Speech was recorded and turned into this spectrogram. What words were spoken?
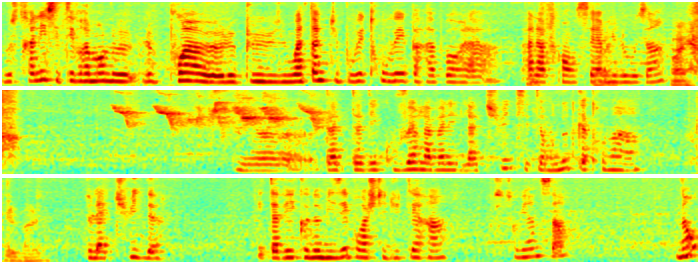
L'Australie, c'était vraiment le, le point euh, le plus lointain que tu pouvais trouver par rapport à la, à la France et à. Mulhouse. hein. Ouais. Et euh, t'as as découvert la vallée de la Tuide, c'était en août 81. Quelle vallée? De la Tuide. Et t'avais économisé pour acheter du terrain. Tu te souviens de ça? Non?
